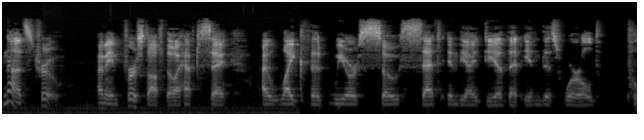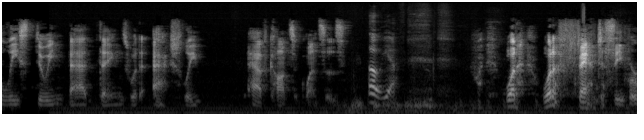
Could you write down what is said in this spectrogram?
No, it's true. I mean, first off, though, I have to say, I like that we are so set in the idea that in this world, police doing bad things would actually have consequences. Oh yeah. What what a fantasy we're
